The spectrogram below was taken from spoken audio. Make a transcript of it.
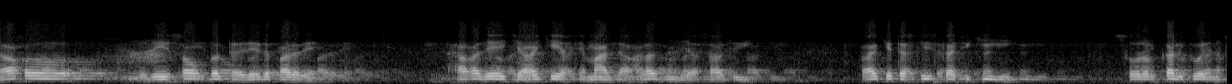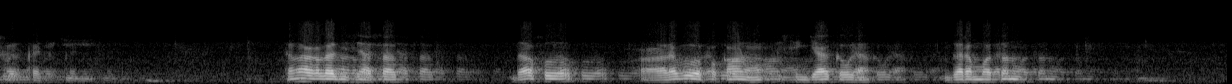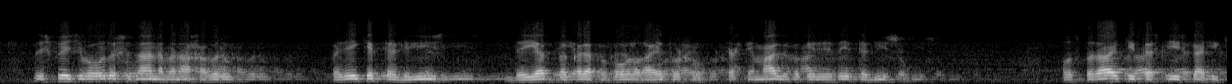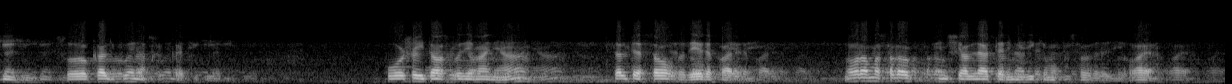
دا خو د دې سوق دلته د دې لپاره دی چې هغه ځای چې هغه کې احتمال د غلظ د نجاساتو وي په هغه کې تثلیث کافي کېږي، سورة الکهف کې ولې نه کافي کېږي؟ څنګه غلظ نجاسات دا خو عربو په کاڼو استنجا کوله ګرم وطنو د شپې چې به وده شو ځان له به ناخبره وو په دې کې تلویس د ید به کله په بول غایط وشو احتمال به پکې د دې تلویس وو اوس په دا کې تسلیس کافی کیږي سورو کل کوی نه کافی کیږي پوه شئ تاسو په دې باندې ها دلته سوق د دې لپاره دی نوره مسله ان شاء الله ترمذی کې مفصل راځي وایا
